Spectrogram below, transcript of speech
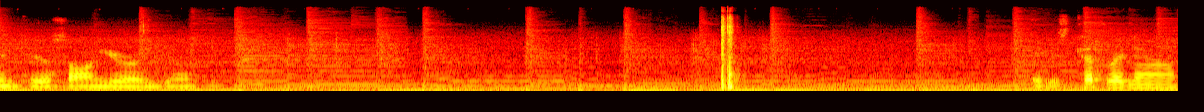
into a song you're already doing. It is cut right now.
